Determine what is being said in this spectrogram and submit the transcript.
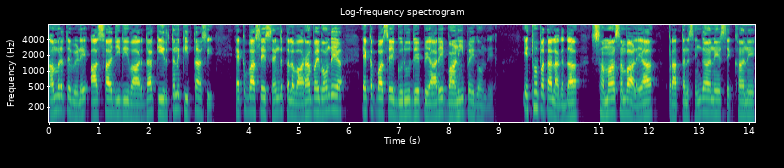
ਅੰਮ੍ਰਿਤ ਵੇਲੇ ਆਸਾ ਜੀ ਦੀ ਵਾਰ ਦਾ ਕੀਰਤਨ ਕੀਤਾ ਸੀ। ਇੱਕ ਪਾਸੇ ਸਿੰਘ ਤਲਵਾਰਾਂ ਪਏ ਬਾਉਂਦੇ ਆ, ਇੱਕ ਪਾਸੇ ਗੁਰੂ ਦੇ ਪਿਆਰੇ ਬਾਣੀ ਪਏ ਗਾਉਂਦੇ ਆ। ਇੱਥੋਂ ਪਤਾ ਲੱਗਦਾ, ਸਮਾਂ ਸੰਭਾਲਿਆ, ਪ੍ਰਾਤਨ ਸਿੰਘਾਂ ਨੇ, ਸਿੱਖਾਂ ਨੇ,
